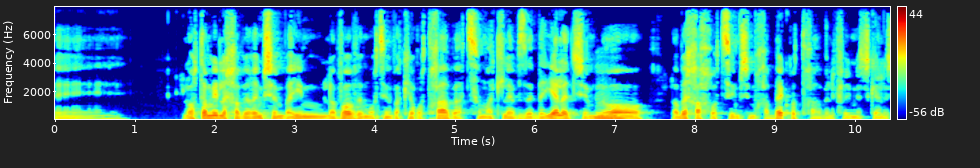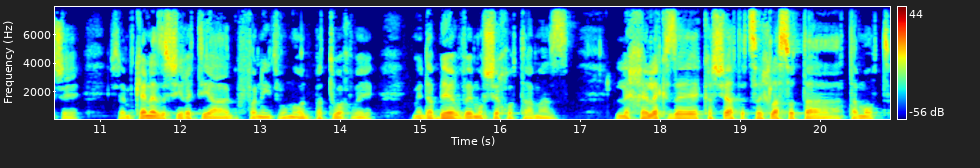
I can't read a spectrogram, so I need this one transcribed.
אה, לא תמיד לחברים שהם באים לבוא והם רוצים לבקר אותך, והתשומת לב זה בילד שהם mm. לא, לא בהכרח רוצים, שמחבק אותך, ולפעמים יש כאלה שיש להם כן איזושהי רתיעה גופנית, והוא מאוד פתוח ומדבר ומושך אותם, אז לחלק זה קשה, אתה צריך לעשות את ההתאמות.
